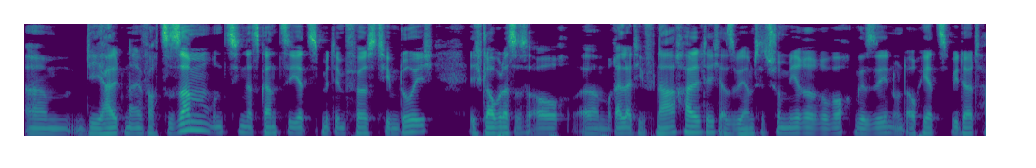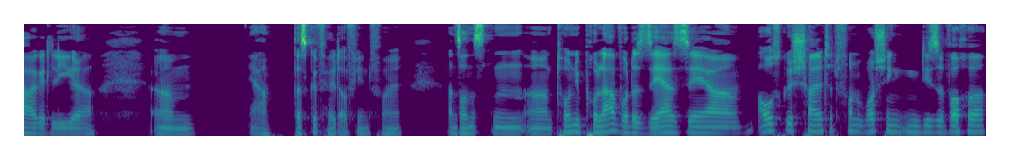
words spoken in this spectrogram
Ähm, die halten einfach zusammen und ziehen das Ganze jetzt mit dem First Team durch. Ich glaube, das ist auch ähm, relativ nachhaltig. Also wir haben es jetzt schon mehrere Wochen gesehen und auch jetzt wieder Target Liga. Ähm, ja, das gefällt auf jeden Fall. Ansonsten, äh, Tony Pollard wurde sehr, sehr ausgeschaltet von Washington diese Woche.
